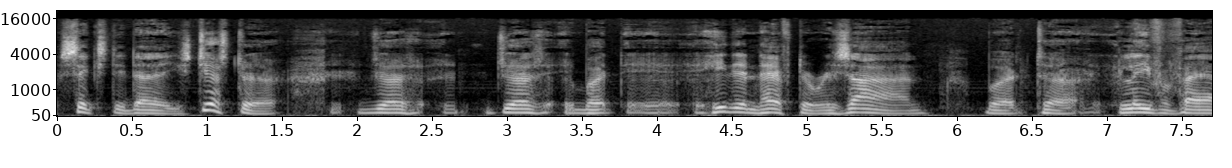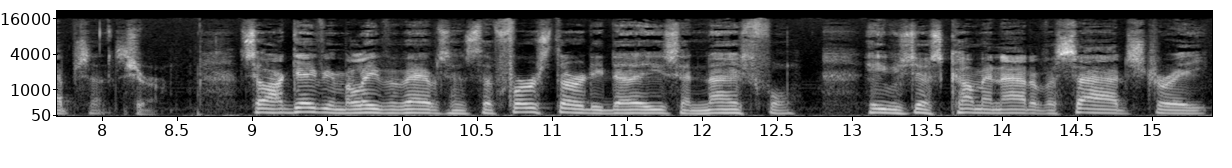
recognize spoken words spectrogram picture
60 days just to just just but uh, he didn't have to resign but uh, leave of absence. Sure. So I gave him a leave of absence the first 30 days in Nashville. He was just coming out of a side street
